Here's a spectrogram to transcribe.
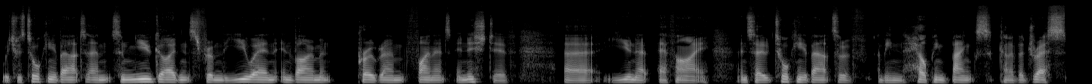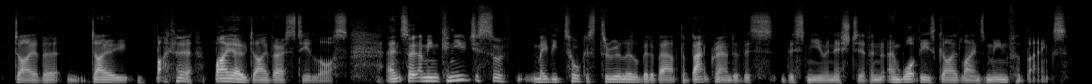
which was talking about um, some new guidance from the UN Environment Programme Finance Initiative uh, UNEP FI, and so talking about sort of, I mean, helping banks kind of address diver, di, biodiversity loss. And so, I mean, can you just sort of maybe talk us through a little bit about the background of this this new initiative and, and what these guidelines mean for banks?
